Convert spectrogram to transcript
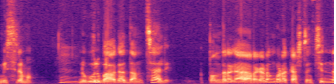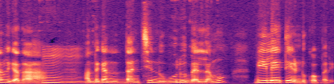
మిశ్రమం. నువ్వులు బాగా దంచాలి. తొందరగా అరగడం కూడా కష్టం చిన్నవి కదా. అందుకని దంచి నువ్వులు బెల్లము వీలైతే ఎండు కొబ్బరి.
